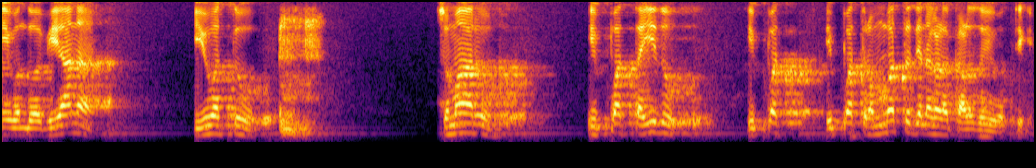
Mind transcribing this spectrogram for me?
ಈ ಒಂದು ಅಭಿಯಾನ ಇವತ್ತು ಸುಮಾರು ಇಪ್ಪತ್ತೈದು ಇಪ್ಪತ್, ಇಪ್ಪತ್ತೊಂಬತ್ತು ದಿನಗಳ ಕಳೆದು ಇವತ್ತಿಗೆ.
